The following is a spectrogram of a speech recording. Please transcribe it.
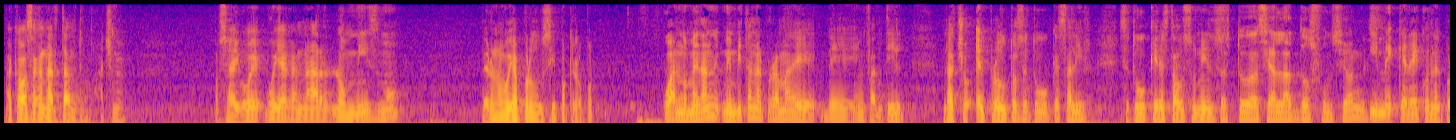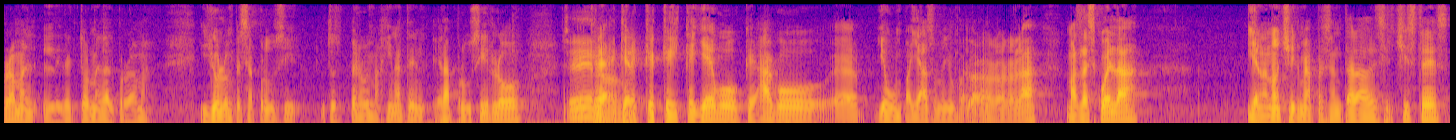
acá vas a ganar tanto. Ah, chinga. O sea, voy, voy a ganar lo mismo, pero no voy a producir porque lo, cuando me dan, me invitan al programa de, de infantil, Lacho, el productor se tuvo que salir, se tuvo que ir a Estados Unidos. Entonces tú hacías las dos funciones. Y me quedé con el programa, el, director me da el programa y yo lo empecé a producir. Entonces, pero imagínate, era producirlo, eh, que, llevo, qué hago, eh, llevo un payaso, me llevo más la escuela y en la noche irme a presentar a decir chistes.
